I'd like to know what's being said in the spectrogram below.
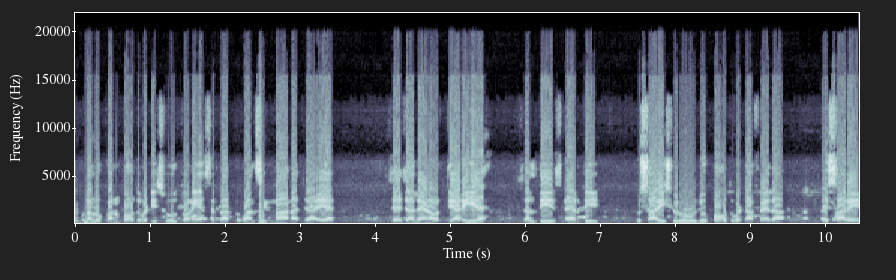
ਉਹਨਾਂ ਲੋਕਾਂ ਨੂੰ ਬਹੁਤ ਵੱਡੀ ਸਹੂਲਤ ਹੋਣੀ ਹੈ ਸਰਦਾਰ ਭਗਵੰਤ ਸਿੰਘ ਮਾਨ ਅੱਜ ਆਏ ਹੈ ਜਾਇਜ਼ਾ ਲੈਣ ਔਰ ਤਿਆਰੀ ਹੈ ਜਲਦੀ ਇਸ ਨਹਿਰ ਦੀ ਉਸਾਰੀ ਸ਼ੁਰੂ ਹੋ ਜੂ ਬਹੁਤ ਵੱਡਾ ਫਾਇਦਾ ਇਹ ਸਾਰੇ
